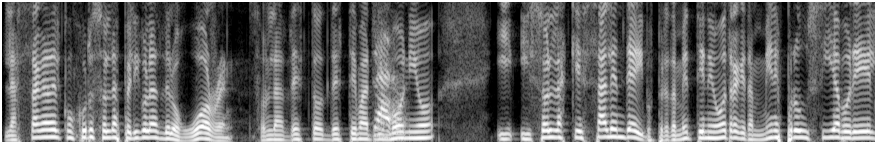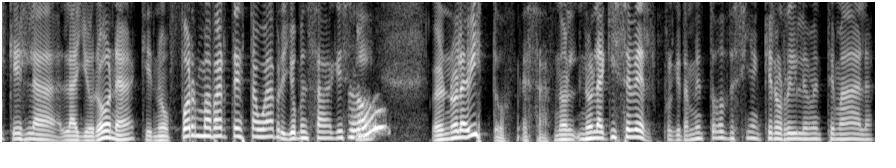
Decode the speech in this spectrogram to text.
la saga del Conjuro son las películas de los Warren. Son las de, estos, de este matrimonio. Y, y son las que salen de ahí. Pues, pero también tiene otra que también es producida por él, que es la, la Llorona, que no forma parte de esta weá, pero yo pensaba que sí. ¿No? Pero no la he visto, esa. No, no la quise ver, porque también todos decían que era horriblemente mala.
